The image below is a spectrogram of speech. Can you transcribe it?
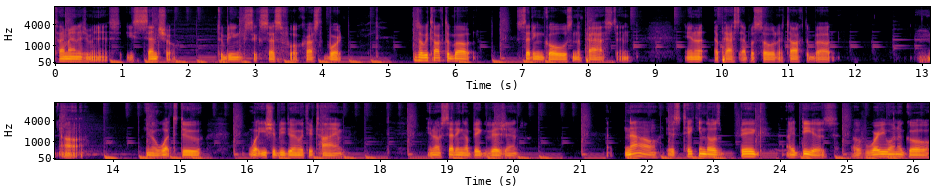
Time management is essential to being successful across the board. So we talked about setting goals in the past, and in a, a past episode, I talked about, uh, you know, what to do, what you should be doing with your time. You know, setting a big vision. Now is taking those big ideas of where you want to go,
